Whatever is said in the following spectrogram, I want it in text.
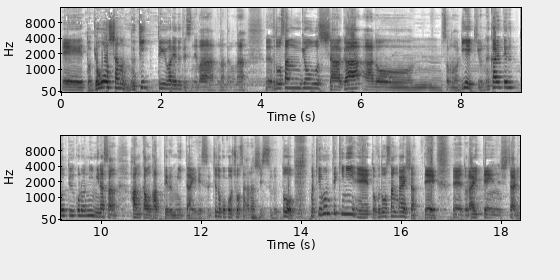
えっ、と、業者の抜きと言われるですね、まあ、なんだろうな、不動産業者が、あのその利益を抜かれてるとっていうところに皆さん反感を買ってるみたいです。ちょっとここを詳細話すると、まあ、基本的に、えっ、と、不動産会社って、えっ、と、来店したり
